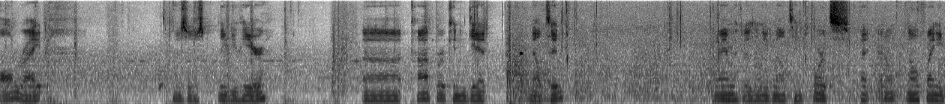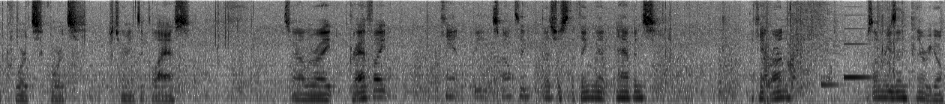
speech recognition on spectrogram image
alright. I just will just leave you here. Uh, copper can get melted. Ceramic doesn't need melting. Quartz, I, I don't know if I need quartz. Quartz. Just turn into glass. Sphalerite. Graphite can't be smelted. That's just the thing that happens. I can't run. For some reason. There we go.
